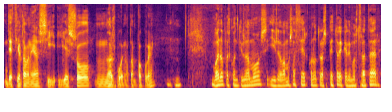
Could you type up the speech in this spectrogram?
de cierta manera sí, y eso no es bueno tampoco, ¿eh? Bueno, pues continuamos y lo vamos a hacer con otro aspecto que queremos tratar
